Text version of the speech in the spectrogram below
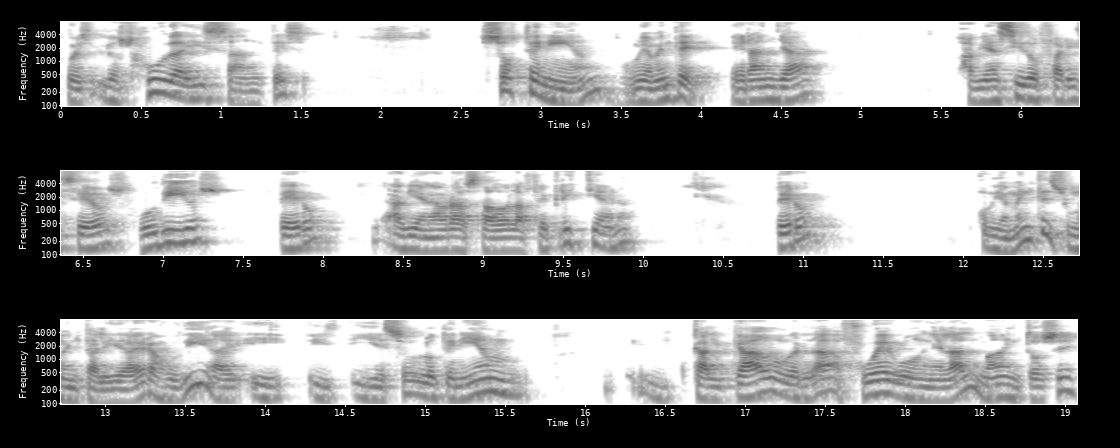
pues los judaizantes sostenían, obviamente eran ya, habían sido fariseos judíos, pero habían abrazado la fe cristiana, pero obviamente su mentalidad era judía y, eso lo tenían calcado, ¿verdad?, a fuego en el alma, entonces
